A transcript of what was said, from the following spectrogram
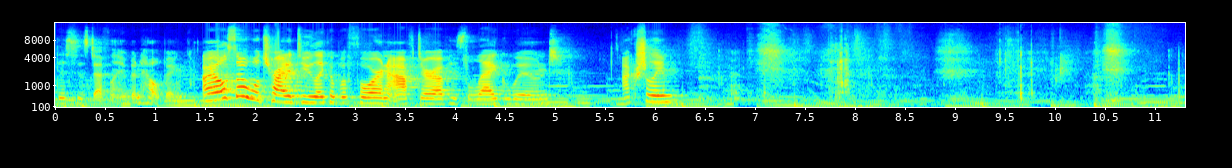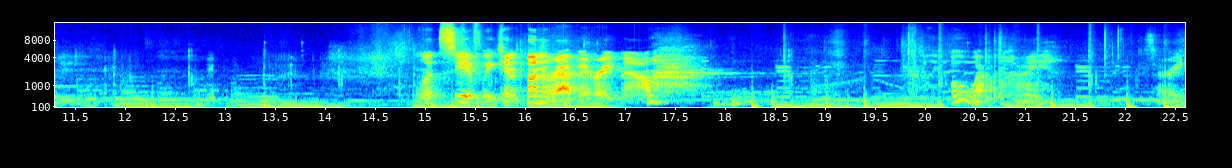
this has definitely been helping. I also will try to do like a before and after of his leg wound. Actually, let's see if we can unwrap it right now. Oh, wow, hi. Sorry.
